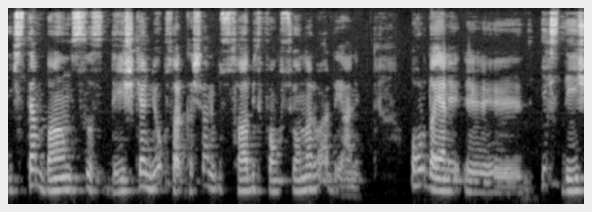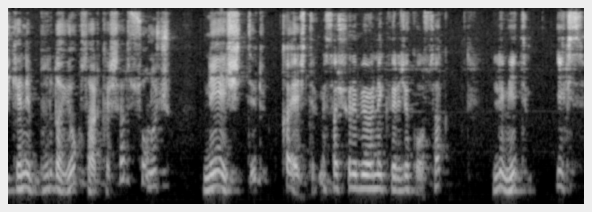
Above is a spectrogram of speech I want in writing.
x'ten bağımsız değişken yoksa arkadaşlar hani bu sabit fonksiyonlar vardı yani Orada yani e, x değişkeni burada yoksa arkadaşlar sonuç neye eşittir? K eşittir. Mesela şöyle bir örnek verecek olsak limit x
